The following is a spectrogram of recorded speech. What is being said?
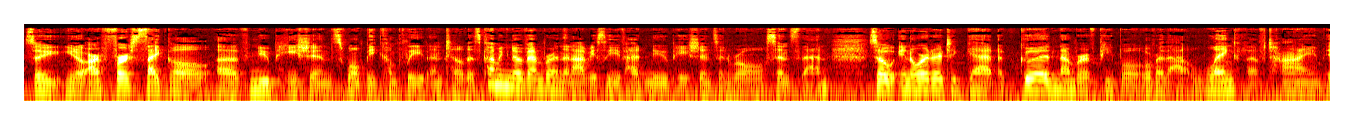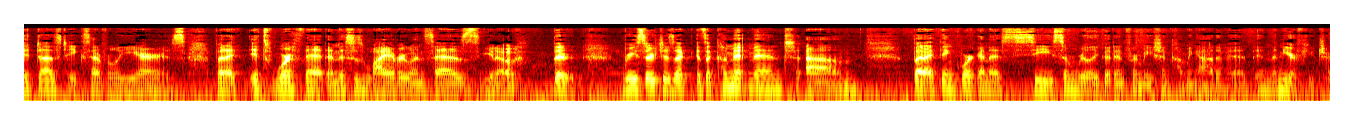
So, you know, our first cycle of new patients won't be complete until this coming November, and then obviously you've had new patients enroll since then. So, in order to get a good number of people over that length of time, it does take several years, but it's worth it. And this is why everyone says, you know, the research is a is a commitment. Um, but I think we're going to see some really good information coming out of it in the near future.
